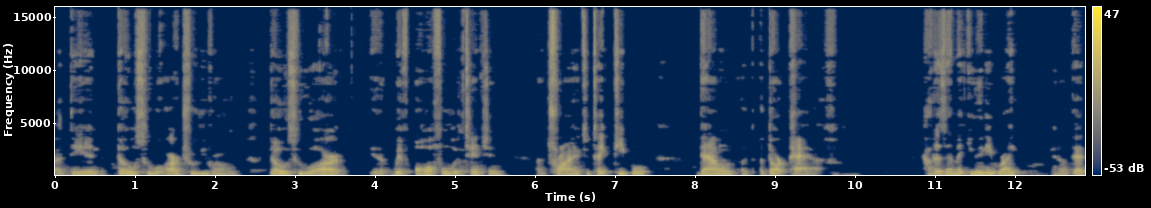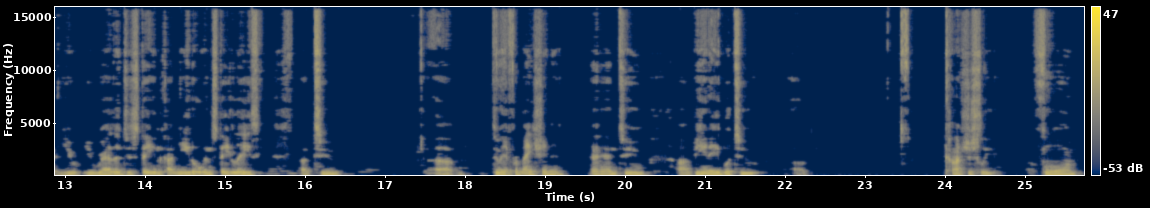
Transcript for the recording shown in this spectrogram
uh, than those who are truly wrong, those who are you know, with awful intention uh, trying to take people down a, a dark path. How does that make you any right? You know that you you rather just stay incognito and stay lazy uh, to um, to information and and, and to uh, being able to uh, consciously form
